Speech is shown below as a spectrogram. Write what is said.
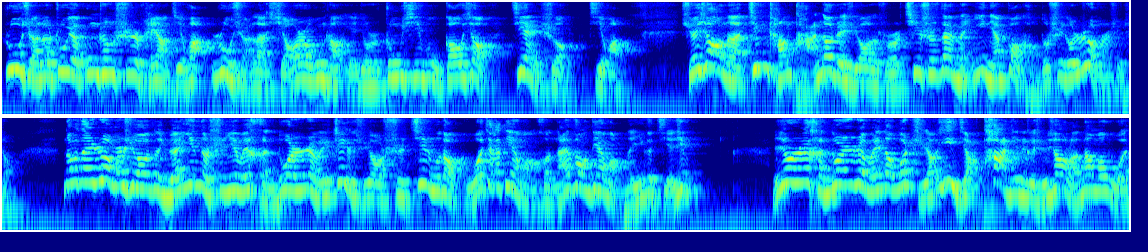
入选了卓越工程师培养计划，入选了小二工程，也就是中西部高校建设计划。学校呢，经常谈到这学校的时候，其实在每一年报考都是一个热门学校。那么在热门学校的原因呢，是因为很多人认为这个学校是进入到国家电网和南方电网的一个捷径，也就是很多人认为呢，我只要一脚踏进这个学校了，那么我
